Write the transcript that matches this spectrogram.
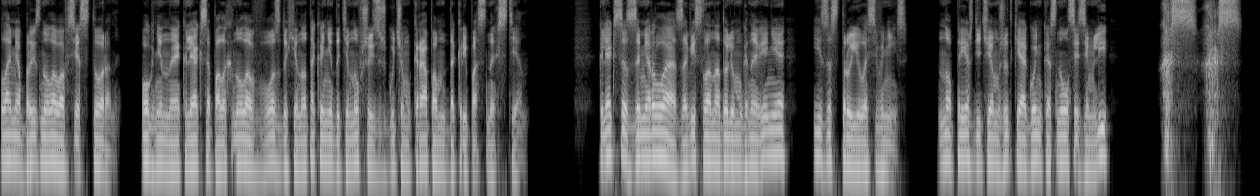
Пламя брызнуло во все стороны. Огненная клякса полыхнула в воздухе, но так и не дотянувшись жгучим крапом до крепостных стен. Клякса замерла, зависла на долю мгновения и заструилась вниз. Но прежде чем жидкий огонь коснулся земли, хрс, хрс,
